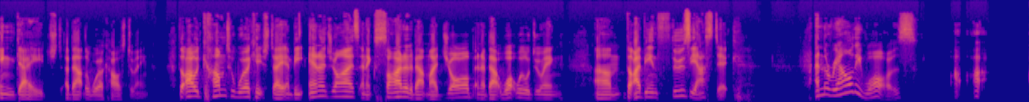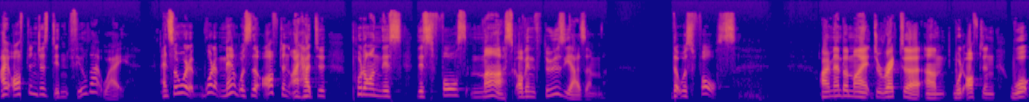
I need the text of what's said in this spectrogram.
engaged about the work I was doing. That I would come to work each day and be energized and excited about my job and about what we were doing. Um, that I'd be enthusiastic. And the reality was, I, I, I often just didn't feel that way. And so, what it, what it meant was that often I had to put on this, this false mask of enthusiasm that was false. I remember my director um, would often walk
